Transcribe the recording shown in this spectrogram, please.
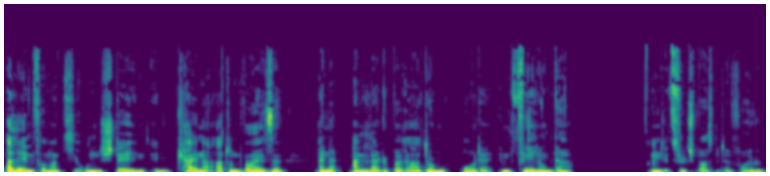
Alle Informationen stellen in keiner Art und Weise eine Anlageberatung oder Empfehlung dar. Und jetzt viel Spaß mit der Folge.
